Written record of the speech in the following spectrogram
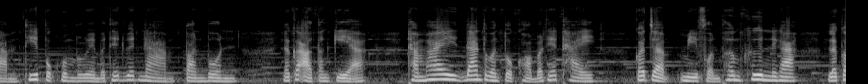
ต่ำที่ปกคลุมบริเวณประเทศเวียดนามตอนบน แล้วก็อ่าวตังเกียทำให้ด้านตะวันตกของประเทศไทย ก็จะมีฝนเพิ่มขึ้นนะคะแล้วก็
